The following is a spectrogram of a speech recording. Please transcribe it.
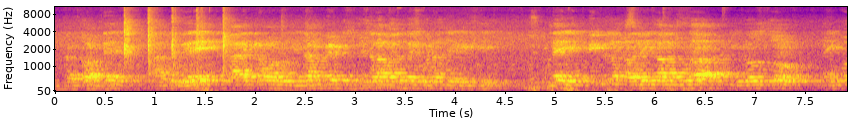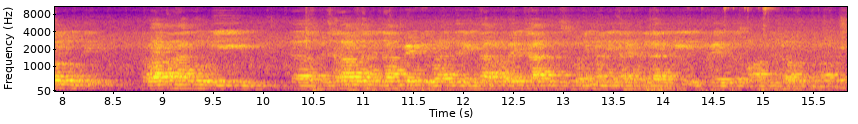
ఇంతటితో అంటే నాకు వేరే కార్యక్రమాలు నిజాంపేట స్పెషల్ ఆఫీస్గా ఇవ్వడం జరిగింది. అంటే ఎంపీల పదవీ కాలం కూడా ఈ రోజుతో అయిపోతుంది. తర్వాత నాకు ఈ ఆ, స్పెషల్ ఆఫీసర్ నిజాంపేట ఇవ్వడం జరిగింది. అక్కడ పోయి తీసుకొని మళ్ళీ కలెక్టర్ గారికి వేరుతో సమర్పించవలసింది కాబట్టి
